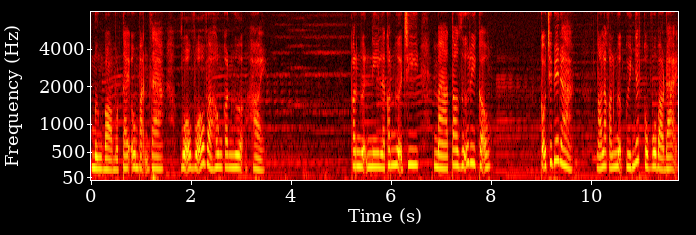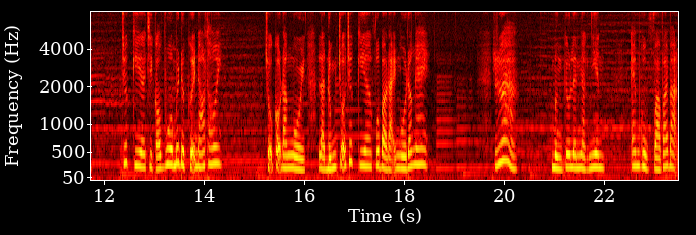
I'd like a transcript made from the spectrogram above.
Mừng bỏ một tay ôm bạn ra, vỗ vỗ vào hông con ngựa, hỏi. Con ngựa ni là con ngựa chi mà to dữ đi cậu? Cậu chưa biết à? Nó là con ngựa quý nhất của vua Bảo Đại. Trước kia chỉ có vua mới được cưỡi nó thôi. Chỗ cậu đang ngồi là đúng chỗ trước kia vua Bảo Đại ngồi đó nghe. Rứa à? Mừng kêu lên ngạc nhiên. Em gục vào vai bạn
